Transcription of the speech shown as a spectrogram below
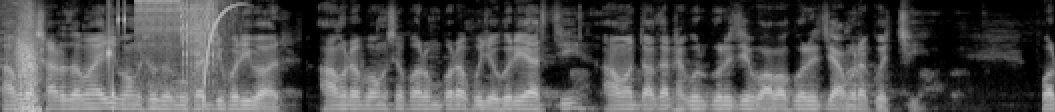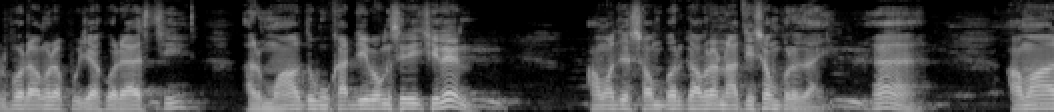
আমরা সারদা মায়েরই বংশধর, মুখার্জি পরিবার। আমরা বংশ পরম্পরা পুজো করে আসছি। আমার দাদা ঠাকুর করেছে, বাবা করেছে, আমরা করছি। পরপর আমরা পূজা করে আসছি। আর মা তো মুখার্জি বংশেরই ছিলেন। আমাদের সম্পর্কে আমরা নাতি সম্প্রদায় হ্যাঁ। আমার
